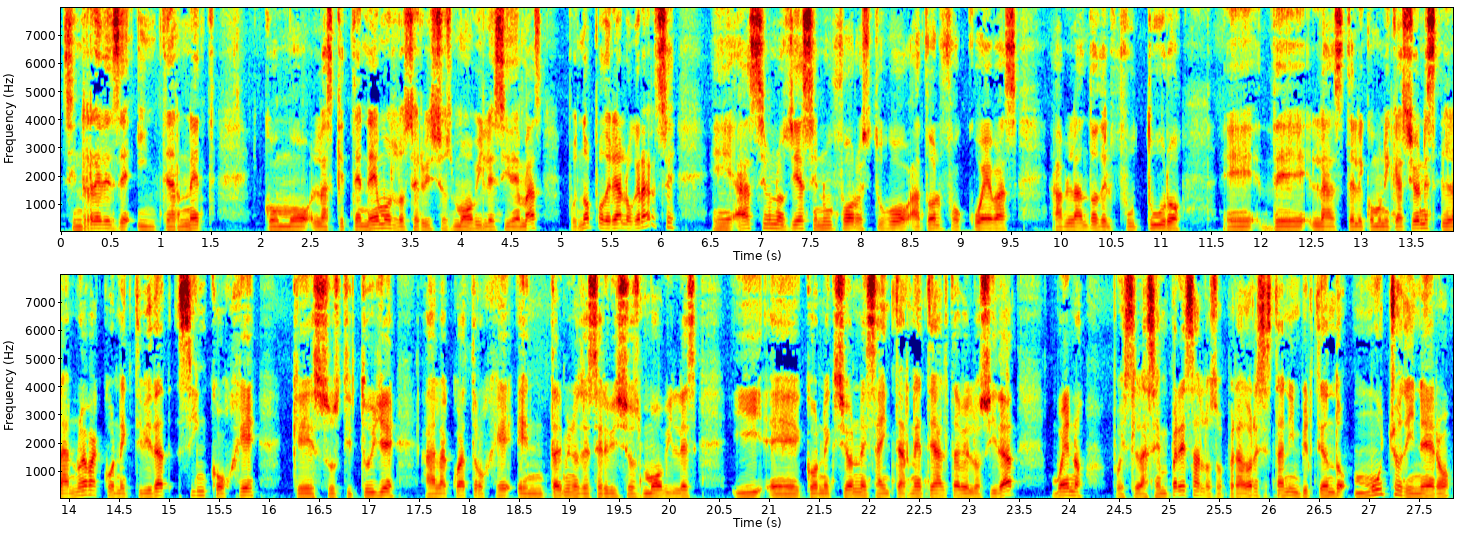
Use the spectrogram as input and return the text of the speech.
sin redes de internet como las que tenemos, los servicios móviles y demás, pues no podría lograrse. Eh, hace unos días en un foro estuvo Adolfo Cuevas hablando del futuro eh, de las telecomunicaciones, la nueva conectividad 5G que sustituye a la 4G en términos de servicios móviles y eh, conexiones a Internet de alta velocidad. Bueno, pues las empresas, los operadores están invirtiendo mucho dinero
